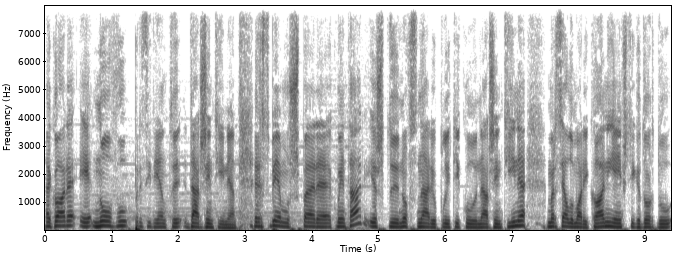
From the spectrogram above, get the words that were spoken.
Agora é novo presidente da Argentina. Recebemos para comentar este novo cenário político na Argentina Marcelo Moriconi, é investigador do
